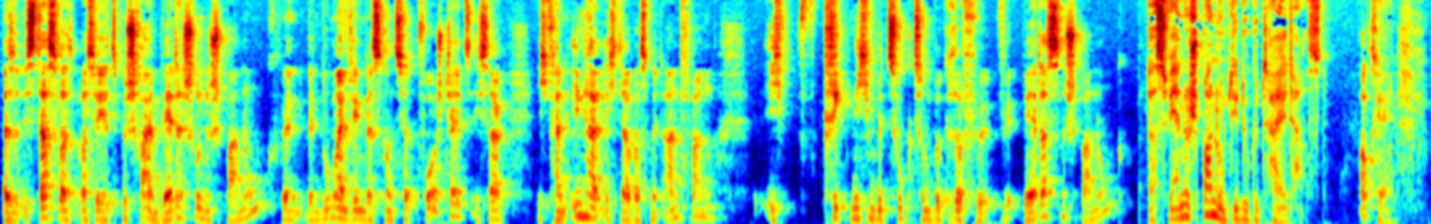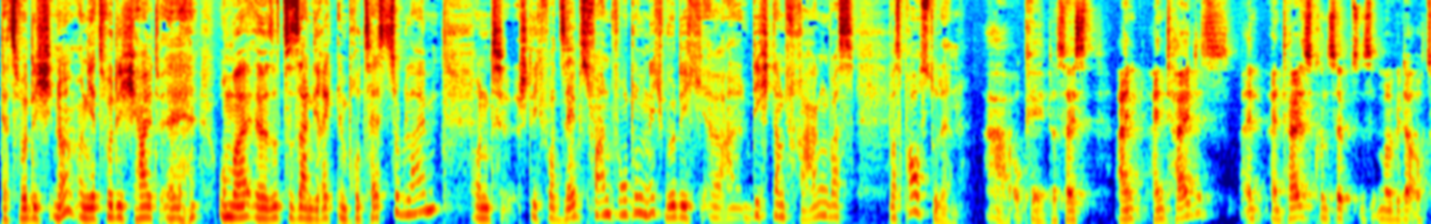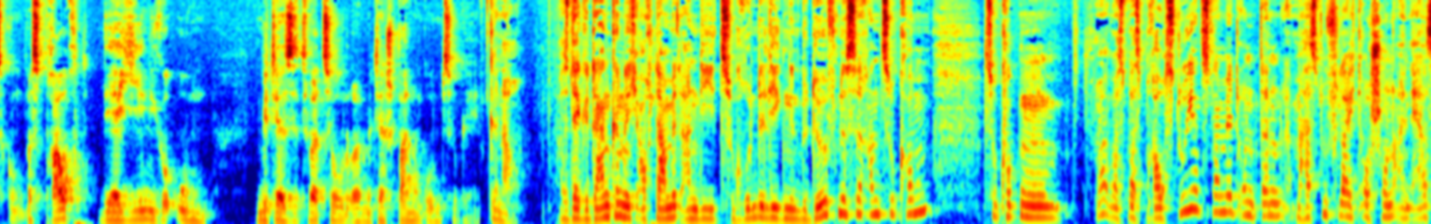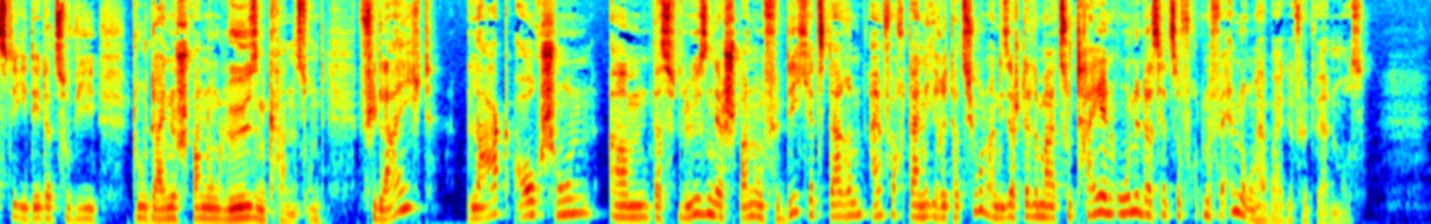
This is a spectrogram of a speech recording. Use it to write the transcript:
Also ist das, was, was wir jetzt beschreiben, wäre das schon eine Spannung? Wenn, wenn du meinetwegen das Konzept vorstellst, ich sage, ich kann inhaltlich da was mit anfangen, ich kriegt nicht einen Bezug zum Begriff. Wäre das eine Spannung? Das wäre eine Spannung, die du geteilt hast. Okay. Jetzt würde ich, ne, und jetzt würde ich halt, äh, um mal äh, sozusagen direkt im Prozess zu bleiben und Stichwort Selbstverantwortung, nicht, würde ich äh, dich dann fragen, was, was brauchst du denn? Ah, okay. Das heißt, ein, ein, Teil des, ein, ein Teil des Konzepts ist immer wieder auch zu gucken, was braucht derjenige, um mit der Situation oder mit der Spannung umzugehen. Genau. Also der Gedanke nicht auch damit an die zugrunde liegenden Bedürfnisse ranzukommen, zu gucken, was, was brauchst du jetzt damit? Und dann hast du vielleicht auch schon eine erste Idee dazu, wie du deine Spannung lösen kannst. Und vielleicht lag auch schon ähm, das Lösen der Spannung für dich jetzt darin, einfach deine Irritation an dieser Stelle mal zu teilen, ohne dass jetzt sofort eine Veränderung herbeigeführt werden muss.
